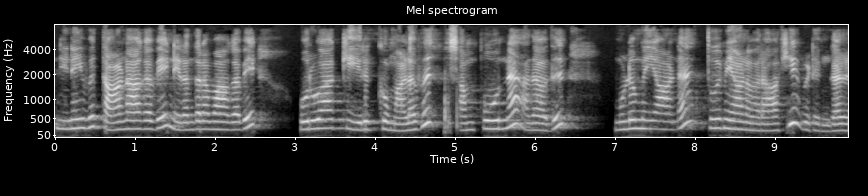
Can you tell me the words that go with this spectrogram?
நினைவு தானாகவே நிரந்தரமாகவே உருவாக்கி இருக்கும் அளவு சம்பூர்ண அதாவது முழுமையான தூய்மையானவராகி விடுங்கள்.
